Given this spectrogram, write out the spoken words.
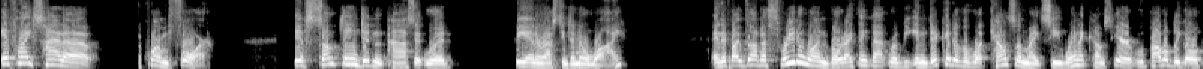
if i had a, a quorum four if something didn't pass it would be interesting to know why and if I've got a three to one vote, I think that would be indicative of what council might see when it comes here. We'll probably go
